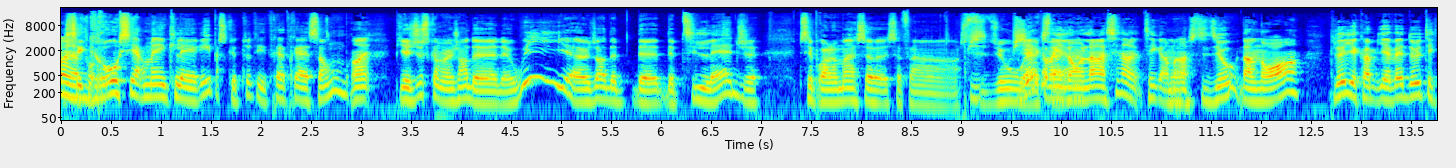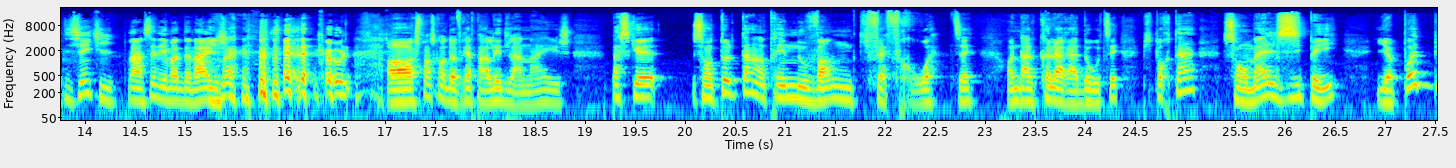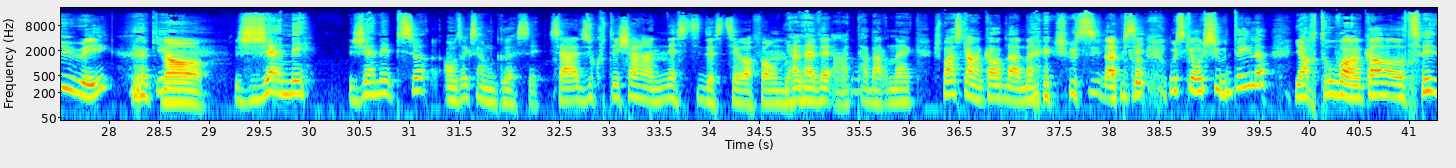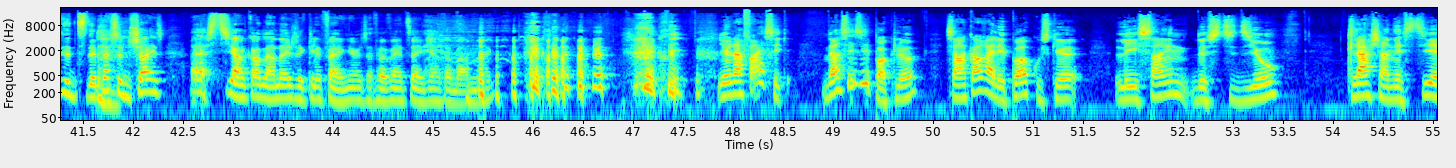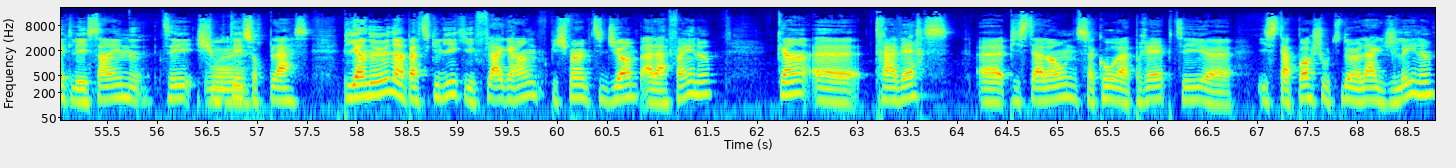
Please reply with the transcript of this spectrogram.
c'est- grossièrement éclairé parce que tout est très très sombre. Ouais. Puis il y a juste comme un genre de, de oui, un genre de, de, de petit ledge. Puis c'est probablement ça, ça fait en studio. Puis j'aime comment ils l'ont lancé dans, comme Ouais. en studio, dans le noir. Puis là, il y, a comme, il y avait deux techniciens qui lançaient des modes de neige. C'était cool. Ah, je pense qu'on devrait parler de la neige. Parce que ils sont tout le temps en train de nous vendre qu'il fait froid. On est dans le Colorado, tu sais. Puis pourtant, ils sont mal zippés. Il n'y a pas de buée? Non. Jamais. Jamais. Puis ça, on dirait que ça me gossait. Ça a dû coûter cher en esti de styrofoam. Il y en avait en tabarnak. Je pense qu'il y a encore de la neige aussi dans le coin. Où est-ce qu'ils ont shooté, là? Ils en retrouvent encore. Tu sais, tu déplaces une chaise. Ah, il y a encore de la neige de Cliffhanger. Ça fait 25 ans, tabarnak. Il y a une affaire, c'est que dans ces époques-là, c'est encore à l'époque où ce que les scènes de studio clashent en esti avec les scènes, tu sais, shootées Ouais. sur place. Puis il y en a une en particulier qui est flagrante, puis je fais un petit jump à la fin, là. Quand euh, Traverse, euh, puis Stallone se court après, puis tu sais, euh, il se tapoche au-dessus d'un lac gelé, là.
